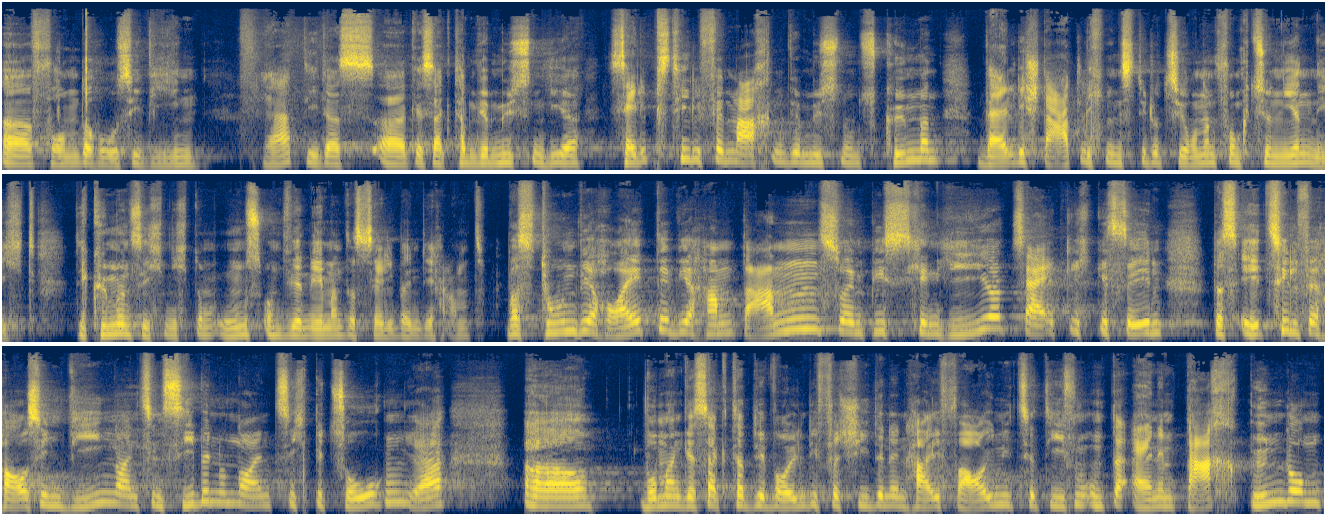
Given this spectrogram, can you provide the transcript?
äh, von der Hose Wien ja, die das äh, gesagt haben, wir müssen hier Selbsthilfe machen, wir müssen uns kümmern, weil die staatlichen Institutionen funktionieren nicht. Die kümmern sich nicht um uns und wir nehmen das selber in die Hand. Was tun wir heute? Wir haben dann so ein bisschen hier zeitlich gesehen das AIDS-Hilfehaus in Wien 1997 bezogen, ja, äh, wo man gesagt hat, wir wollen die verschiedenen HIV-Initiativen unter einem Dach bündeln.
